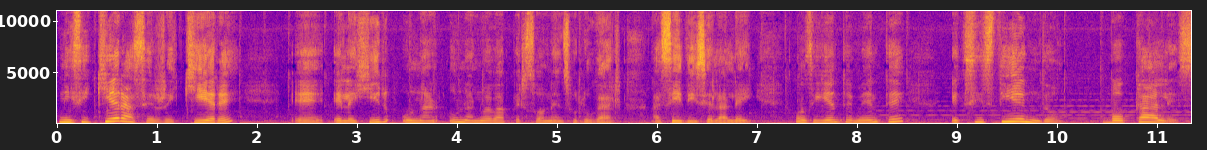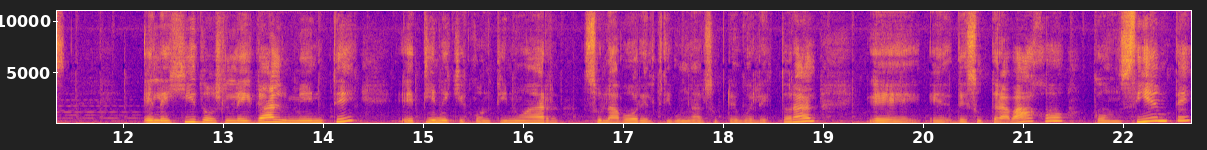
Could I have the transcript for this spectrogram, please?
ni siquiera se requiere eh, elegir una, una nueva persona en su lugar. Así dice la ley. Consiguientemente, existiendo vocales elegidos legalmente, eh, tiene que continuar su labor el Tribunal Supremo Electoral eh, de su trabajo consciente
